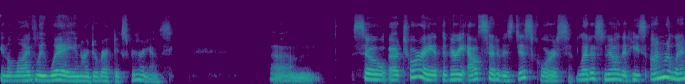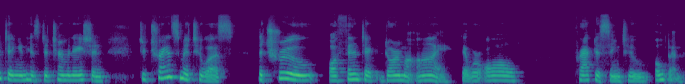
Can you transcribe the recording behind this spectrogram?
in a lively way in our direct experience. Um, so, uh, Torei, at the very outset of his discourse, let us know that he's unrelenting in his determination to transmit to us the true, authentic Dharma eye that we're all practicing to open,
